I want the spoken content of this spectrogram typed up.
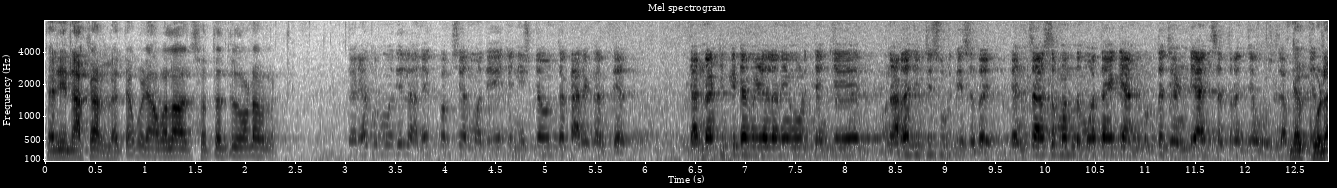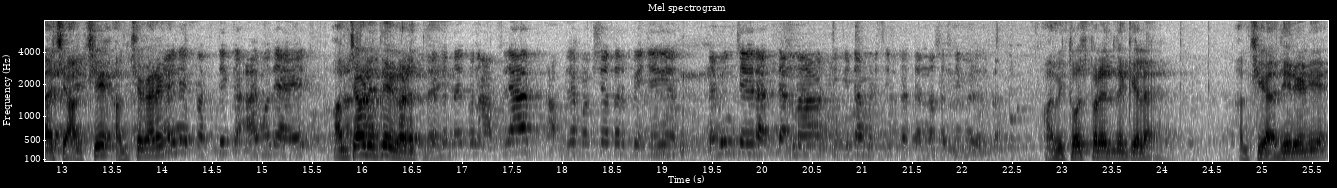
त्यांनी नाकारला त्यामुळे आम्हाला स्वतंत्र लढावं लागतं। दर्यापूरमधील अनेक पक्षांमध्ये जे निष्ठावंत कार्यकर्ते आहेत. त्यांना तिकिटा मिळाला नाही म्हणून त्यांचे नाराजीची सूट दिसत आहे त्यांचं असं मत मत आहे की आम्ही फक्त झेंडे आणि सत्रांच्या उचल्या नाही कुणाचे? आमचे आमचे कार्य नाही नाही प्रत्येकमध्ये आहेत. आमच्याकडे ते घडत नाही. नाही पण आपल्या आपल्या पक्षातर्फे जे नवीन चेहरा आहेत त्यांना तिकिटा मिळतील का? त्यांना संधी मिळेल का? आम्ही तोच प्रयत्न केला आहे आमची यादी रेडी आहे.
